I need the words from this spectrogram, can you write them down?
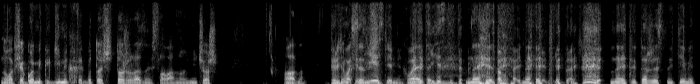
Ну, вообще гомик и гимик как бы тоже разные слова. Ну, ничего ж. Ладно, перейдем хватит к следующей есть, теме. Хватит на этой, есть. На, этой, на, этой, на этой торжественной теме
